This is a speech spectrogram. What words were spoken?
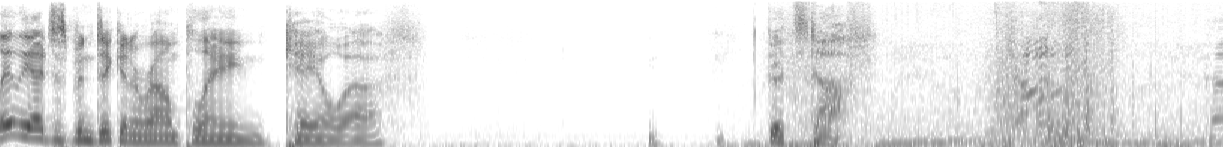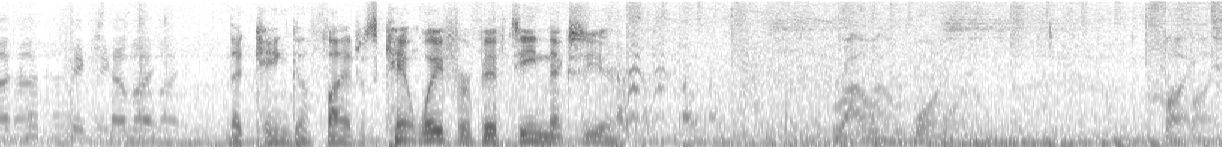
Lately, I've just been dicking around playing KOF. Good stuff. The King of Fighters. Can't wait for 15 next year. Round one. Fight.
